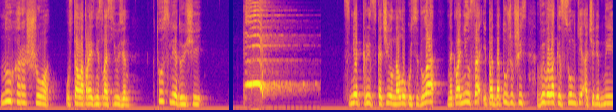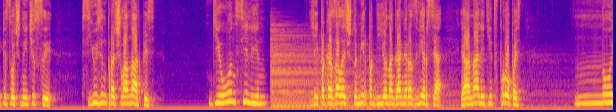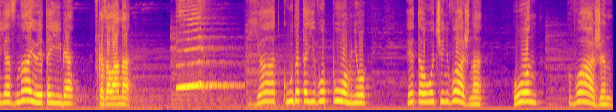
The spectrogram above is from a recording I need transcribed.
«Ну хорошо», – устало произнесла Сьюзен. «Кто следующий?» Смерть крыс вскочил на луку седла, наклонился и, поднатужившись, выволок из сумки очередные песочные часы. Сьюзен прочла надпись «Дион Селин». Ей показалось, что мир под ее ногами разверся, и она летит в пропасть. «Но я знаю это имя», — сказала она. «Я откуда-то его помню. Это очень важно. Он важен».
